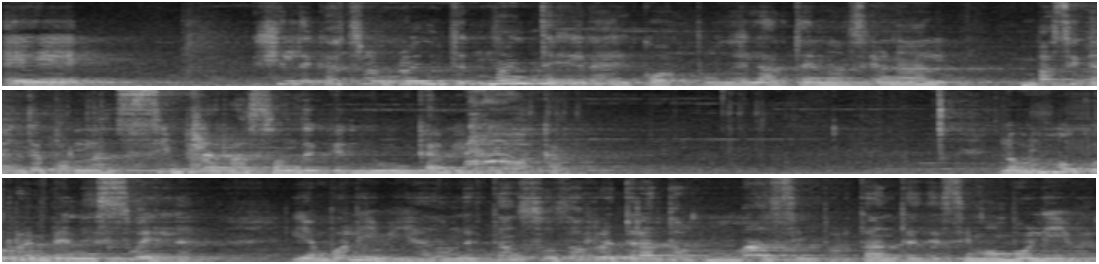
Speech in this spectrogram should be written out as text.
eh, Gil de Castro no, integra el corpus del arte nacional básicamente por la simple razón de que nunca vivió acá. Lo mismo ocurre en Venezuela y en Bolivia, donde están sus dos retratos más importantes de Simón Bolívar.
